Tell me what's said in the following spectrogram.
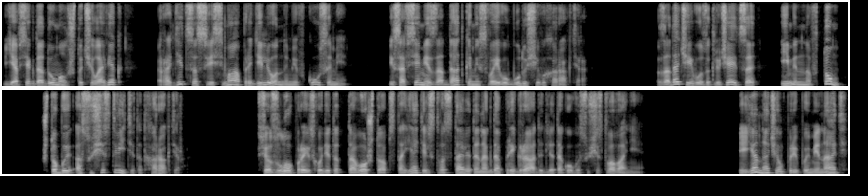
Я всегда думал, что человек родится с весьма определенными вкусами и со всеми задатками своего будущего характера. Задача его заключается именно в том, чтобы осуществить этот характер. Все зло происходит от того, что обстоятельства ставят иногда преграды для такого существования. И я начал припоминать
